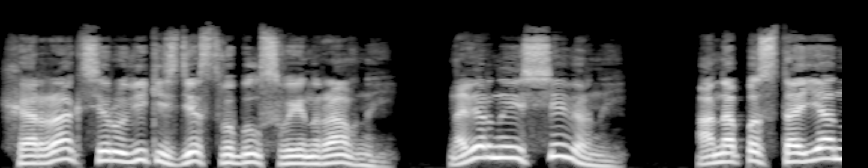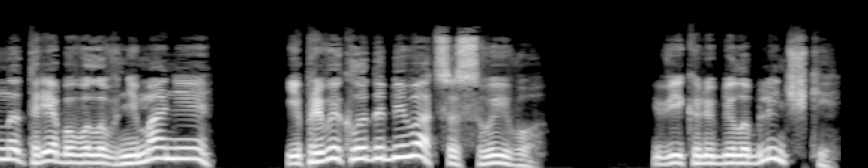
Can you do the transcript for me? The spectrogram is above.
Характер у Вики с детства был своенравный, наверное, северный. Она постоянно требовала внимания и привыкла добиваться своего. Вика любила блинчики.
